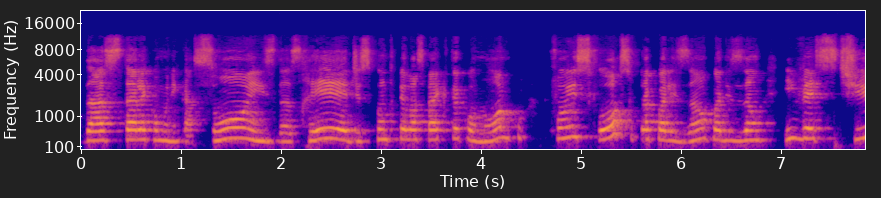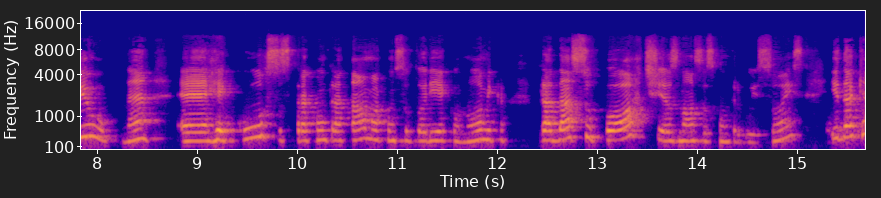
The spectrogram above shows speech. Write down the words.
das telecomunicações, das redes, quanto pelo aspecto econômico, foi um esforço para a coalizão, a coalizão investiu né, é, recursos para contratar uma consultoria econômica para dar suporte às nossas contribuições e daqui,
